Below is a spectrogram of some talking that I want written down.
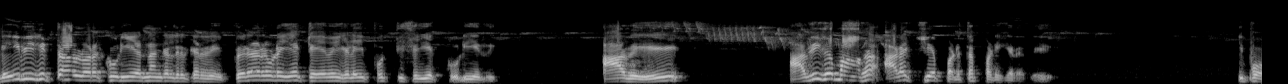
தெய்வீகத்தால் வரக்கூடிய எண்ணங்கள் இருக்கிறது. பிறருடைய தேவைகளை பூர்த்தி செய்யக்கூடியது. அது அதிகமாக அலட்சியப்படுத்தப்படுகிறது. இப்போ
